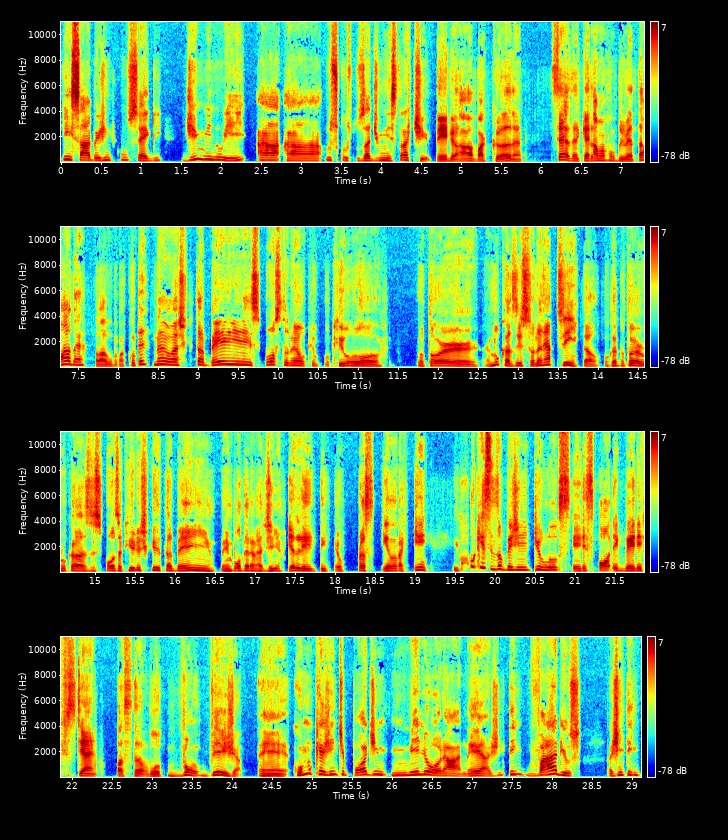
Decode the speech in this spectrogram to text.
quem sabe a gente consegue diminuir a, a, os custos administrativos. Legal, bacana. César, quer dar uma complementada? Falar alguma coisa? Não, eu acho que tá bem exposto, né, o que o, que o doutor Lucas, isso, né? Sim. Então, o que o doutor Lucas expôs aqui, acho que tá bem, bem ponderadinho. Ele, eu prosseguindo aqui, e como que esses objetivos, eles podem beneficiar a população? Bom, veja, é, como que a gente pode melhorar, né? A gente tem vários, a gente tem,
